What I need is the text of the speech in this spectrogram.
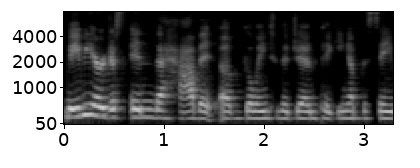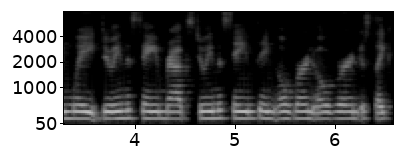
maybe are just in the habit of going to the gym, picking up the same weight, doing the same reps, doing the same thing over and over and just like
